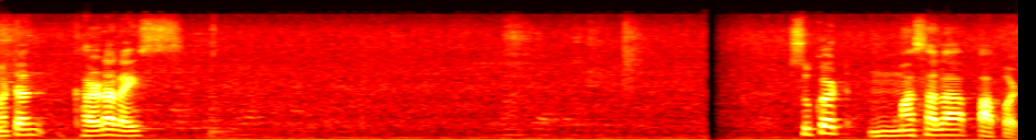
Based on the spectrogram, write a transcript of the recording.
मटन खरडा राईस. सुकट मसाला पापड.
